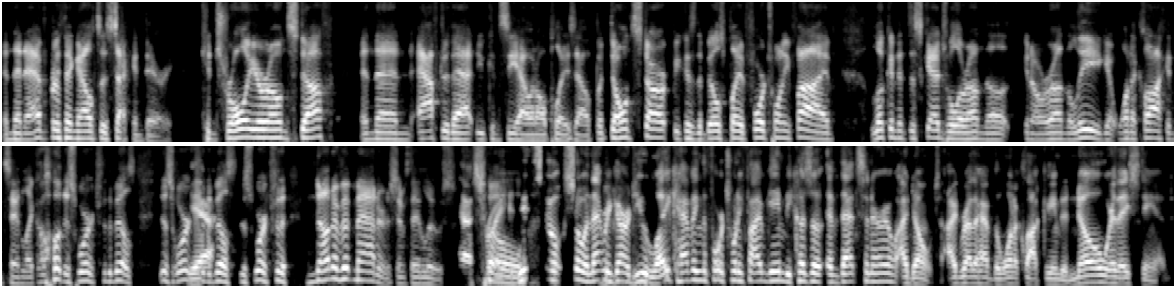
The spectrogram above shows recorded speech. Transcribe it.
and then everything else is secondary. Control your own stuff and then after that, you can see how it all plays out. But don't start because the Bills played 425, looking at the schedule around the, you know, around the league at one o'clock and saying, like, oh, this worked for the Bills. This worked Yeah. for the Bills. This worked for the none of it matters if they lose. That's So- right. So, so in that regard, do you like having the 425 game because of, of that scenario? I don't. I'd rather have the one o'clock game to know where they stand.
